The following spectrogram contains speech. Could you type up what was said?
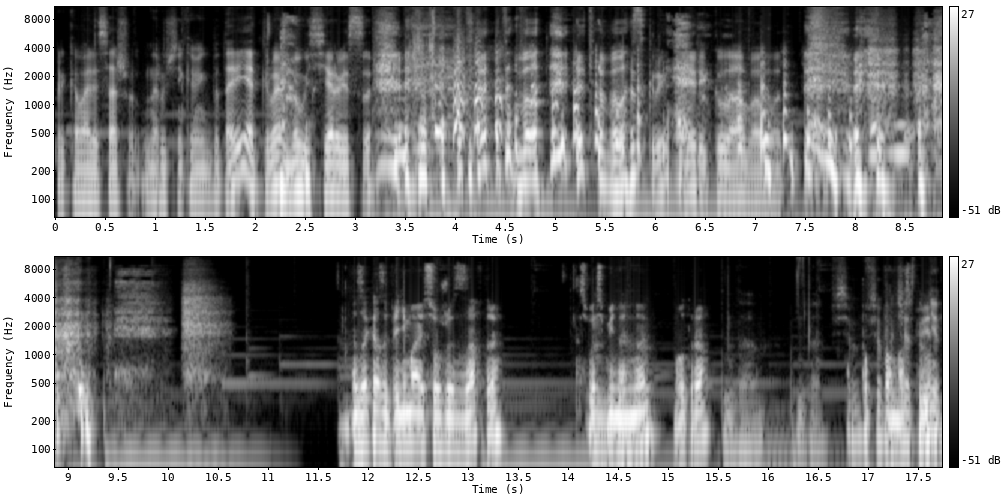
приковали Сашу наручниками к батарее, открываем новый сервис. Это была, скрытая реклама. Заказы принимаются уже завтра с 8.00 утра. Да, да, все, По- все по по-честному. Москве. Нет,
